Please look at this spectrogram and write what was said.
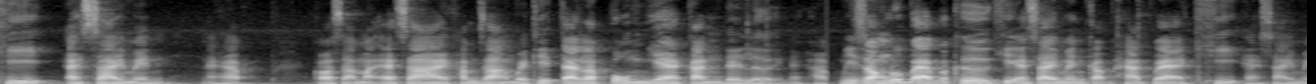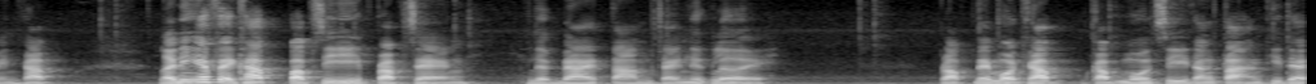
Key Assignment นะครับ ก็สามารถ assign คำสั่งไปที่แต่ละปุ่มแยกกันได้เลยนะครับ มี 2 รูปแบบก็คือ Key Assignment กับ Hardware Key Assignment ครับ Lighting Effect ครับ ปรับสีปรับแสงเลือกได้ตามใจนึกเลย ปรับได้หมดครับ กับโหมดสีต่างๆ ที่ได้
